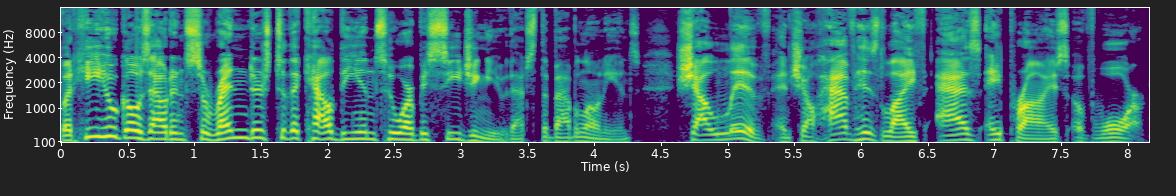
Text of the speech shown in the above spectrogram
But he who goes out and surrenders to the Chaldeans who are besieging you, that's the Babylonians, shall live and shall have his life as a prize of war.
